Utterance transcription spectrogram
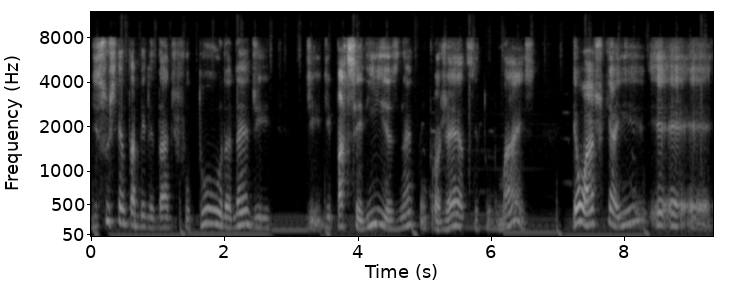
de sustentabilidade futura, né, de, de, de parcerias né, com projetos e tudo mais, eu acho que aí é, é, é,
